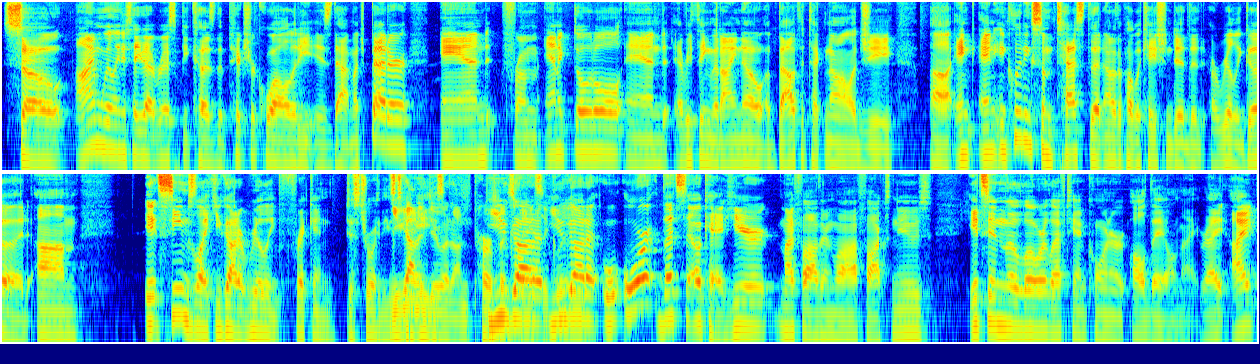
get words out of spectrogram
So I'm willing to take that risk because the picture quality is that much better. And from anecdotal and everything that I know about the technology, uh, and, and including some tests that another publication did that are really good. Um, it seems like you got to really frickin' destroy these. You gotta do it on purpose, You gotta, you gotta, or, or let's say, okay, here, my father-in-law, Fox News. It's in the lower left-hand corner all day, all night, right? I.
